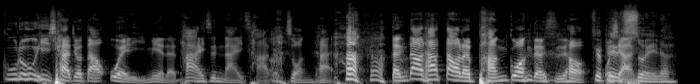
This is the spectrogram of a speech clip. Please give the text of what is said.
咕噜一下就到胃里面了，它还是奶茶的状态。等到它到了膀胱的时候，就变水了，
